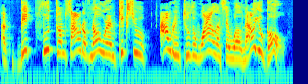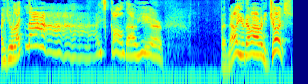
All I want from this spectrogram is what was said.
a big foot comes out of nowhere and kicks you out into the wild and say, Well, now you go. And you're like, nah, it's cold out here. But now you don't have any choice.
